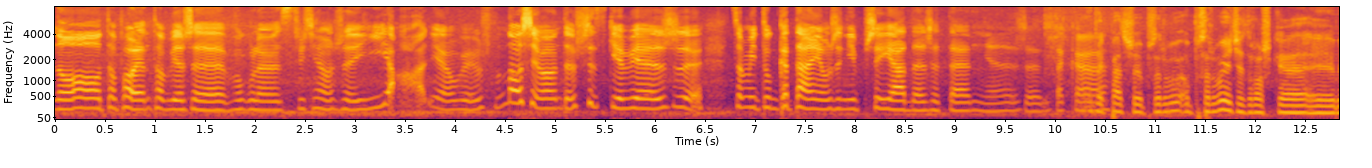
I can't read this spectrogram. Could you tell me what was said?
No, to powiem tobie, że w ogóle stwierdziłam, że ja, nie mówię, już w nosie mam te wszystkie, wiesz, co mi tu gadają, że nie przyjadę, że ten, nie, że taka... Ja tak patrzę, obserwuję, obserwuję cię troszkę y,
